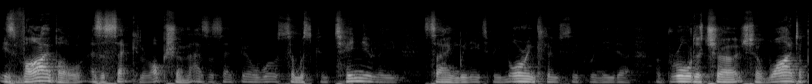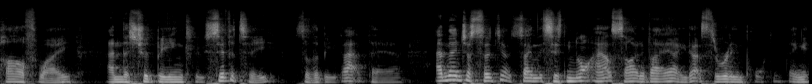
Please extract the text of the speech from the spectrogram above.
is viable as a secular option. As I said, Bill Wilson was continually saying we need to be more inclusive, we need a, a broader church, a wider pathway, and there should be inclusivity. So there'll be that there. And then just you know, saying this is not outside of AA. That's the really important thing.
